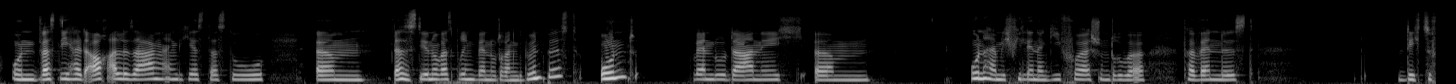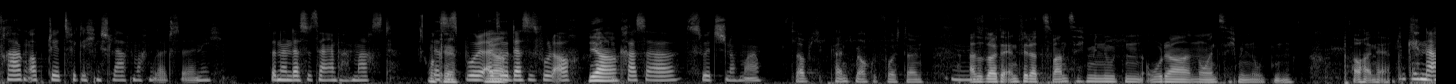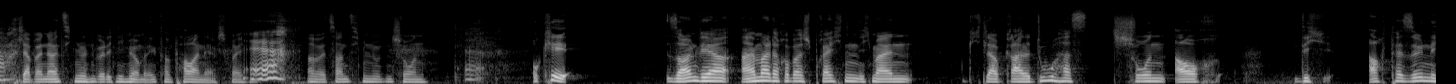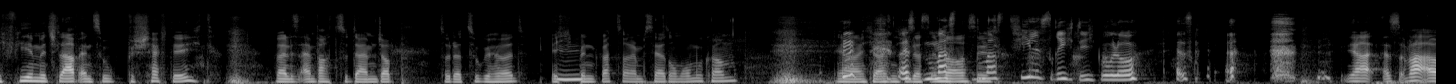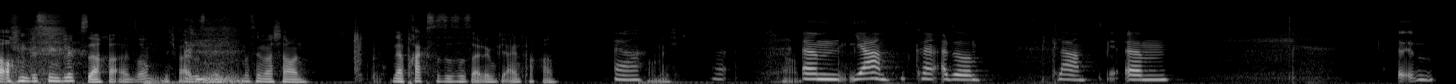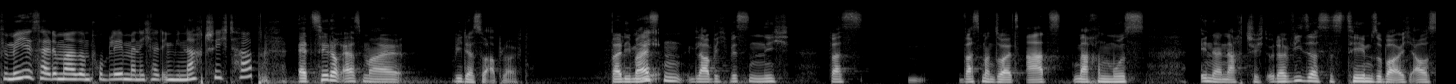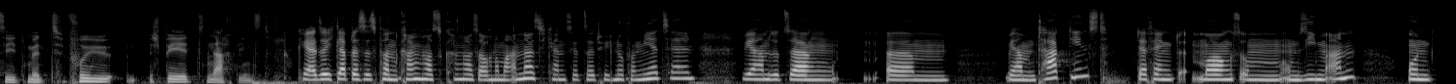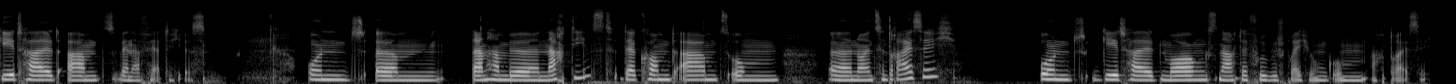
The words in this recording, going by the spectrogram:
Und was die halt auch alle sagen eigentlich ist, dass du, ähm, dass es dir nur was bringt, wenn du dran gewöhnt bist und wenn du da nicht ähm, unheimlich viel Energie vorher schon drüber verwendest, dich zu fragen, ob du jetzt wirklich einen Schlaf machen solltest oder nicht. Sondern dass du es dann einfach machst. Das Okay. ist wohl, also ja. das ist wohl auch ja, ein krasser Switch nochmal. das glaube ich, kann ich mir auch gut vorstellen. Mhm. Also Leute, entweder 20 Minuten oder 90 Minuten Powernap. genau. Ich glaube, bei 90 Minuten würde ich nicht mehr unbedingt von Powernap sprechen, Ja. aber bei 20 Minuten schon. Ja. Okay, sollen wir einmal darüber sprechen? Ich meine, ich glaube, gerade du hast schon auch dich auch persönlich viel mit Schlafentzug beschäftigt, weil es einfach zu deinem Job so dazugehört. Ich Mhm. bin Gott sei Dank bisher drum rumgekommen. Ja, ich weiß nicht, wie das du, immer machst, du aussieht. machst vieles richtig, Golo. Ja, es war aber auch ein bisschen Glückssache, also ich weiß es nicht. Muss ich mal schauen. In der Praxis ist es halt irgendwie einfacher ja. für mich. Ähm, ja, also klar. Ähm, äh, für mich ist halt immer so ein Problem, wenn ich halt irgendwie Nachtschicht habe. Erzähl doch erstmal, wie das so abläuft. Weil die meisten, glaube ich, wissen nicht, was, was man so als Arzt machen muss in der Nachtschicht oder wie das System so bei euch aussieht mit Früh-, Spät-, Nachtdienst. Okay, also ich glaube, das ist von Krankenhaus zu Krankenhaus auch nochmal anders. Ich kann es jetzt natürlich nur von mir erzählen. Wir haben sozusagen, ähm, wir haben einen Tagdienst, der fängt morgens um, um sieben an und geht halt abends, wenn er fertig ist. Und ähm, dann haben wir einen Nachtdienst, der kommt abends um äh, 19.30 Uhr und geht halt morgens nach der Frühbesprechung um 8.30 Uhr.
